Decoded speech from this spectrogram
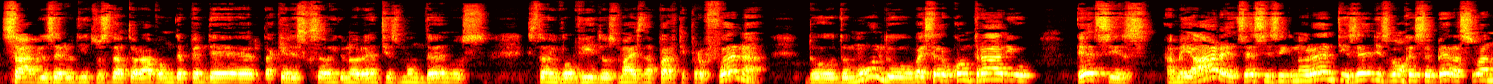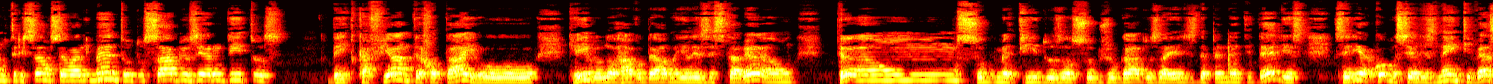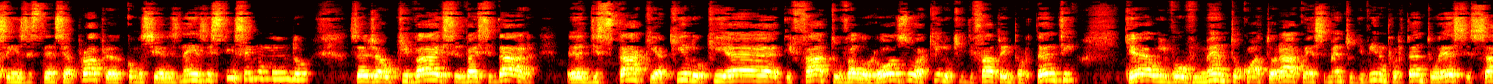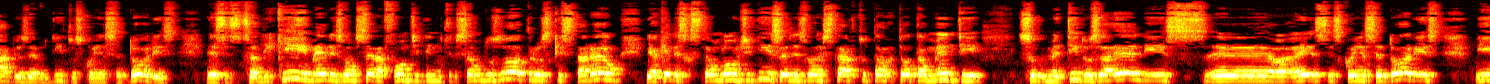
sábios eruditos da Torá vão depender daqueles que são ignorantes, mundanos, estão envolvidos mais na parte profana do, do mundo, vai ser o contrário. Esses ameiares, esses ignorantes, eles vão receber a sua nutrição, seu alimento dos sábios e eruditos. Beit Kafian Techotaihu, Keilu Lohavu Bealma, eles estarão tão submetidos ou subjugados a eles, dependente deles, seria como se eles nem tivessem existência própria, como se eles nem existissem no mundo. Ou seja, o que vai, vai se dar eh, destaque aquilo que é de fato valoroso, aquilo que de fato é importante, que é o envolvimento com a Torá, conhecimento divino. Portanto, esses sábios, eruditos, conhecedores, esses tzadikim, eles vão ser a fonte de nutrição dos outros que estarão, e aqueles que estão longe disso, eles vão estar total, totalmente submetidos a eles, eh, a esses conhecedores, e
